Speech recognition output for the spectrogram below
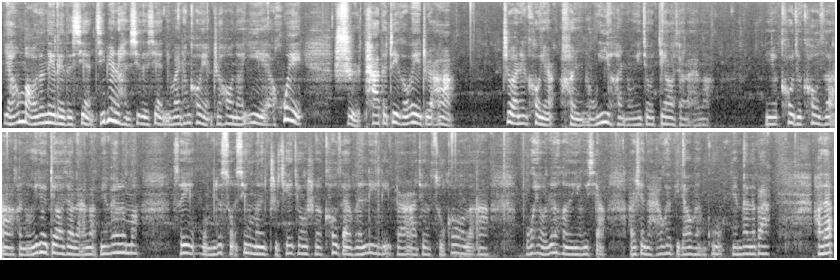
羊毛的那类的线，即便是很细的线，你完成扣眼之后呢，也会使它的这个位置啊。织完这个扣眼很容易，很容易就掉下来了。你扣就扣子啊，很容易就掉下来了，明白了吗？所以我们就索性呢，直接就是扣在纹理里边啊，就足够了啊，不会有任何的影响，而且呢还会比较稳固，明白了吧？好的，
